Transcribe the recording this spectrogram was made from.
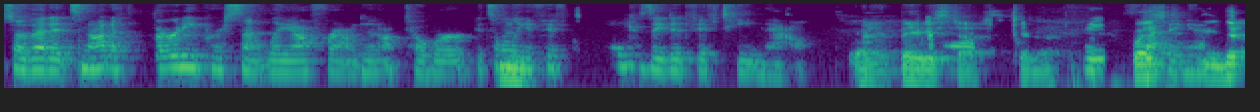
so that it's not a 30% layoff round in October. It's only mm. a 15 because they did 15 now. Right. Baby steps. Uh, you know. They Was- the-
